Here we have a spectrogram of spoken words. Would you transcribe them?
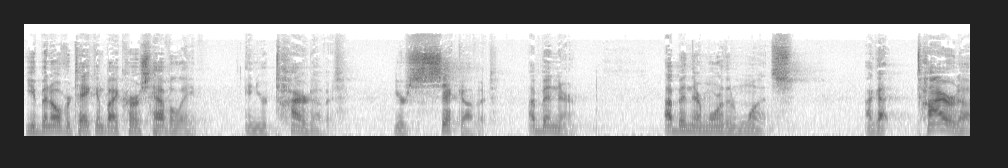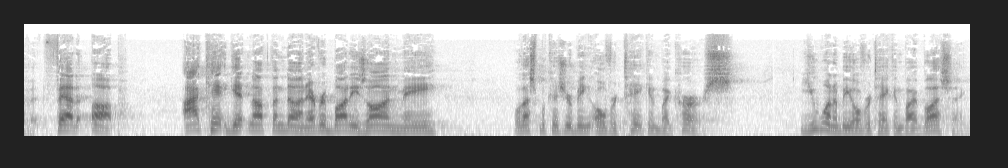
You've been overtaken by curse heavily, and you're tired of it. You're sick of it. I've been there. I've been there more than once. I got tired of it, fed up. I can't get nothing done. Everybody's on me. Well, that's because you're being overtaken by curse. You want to be overtaken by blessing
